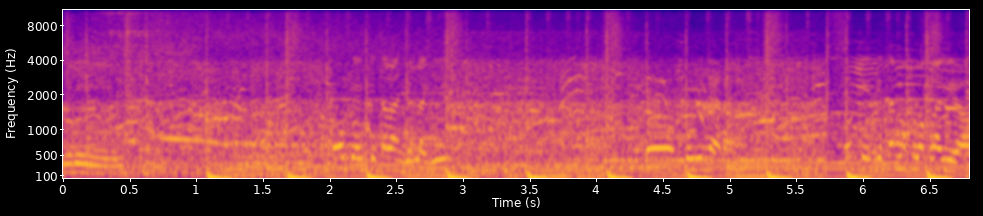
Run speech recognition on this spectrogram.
Jadi, oke kita lanjut lagi ke kuliner. Oke, kita ngevlog lagi ya.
